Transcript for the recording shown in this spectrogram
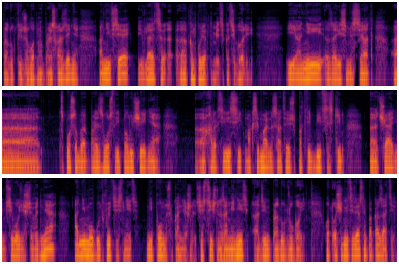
продукты животного происхождения, они все являются конкурентами этих категорий. И они, в зависимости от э, способа производства и получения э, характеристик, максимально соответствующих потребительским э, чаяниям сегодняшнего дня, они могут вытеснить, не полностью, конечно, частично заменить один продукт другой. Вот очень интересный показатель.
